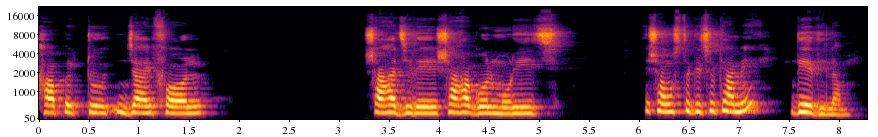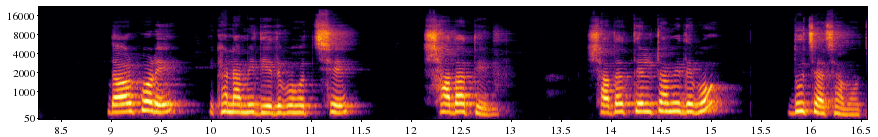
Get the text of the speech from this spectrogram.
হাফ একটু জায়ফল সাহা জিরে সাহা গোলমরিচ এই সমস্ত কিছুকে আমি দিয়ে দিলাম। দেওয়ার পরে এখানে আমি দিয়ে দেবো হচ্ছে সাদা তেল। সাদা তেলটা আমি দেব দু চা চামচ।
